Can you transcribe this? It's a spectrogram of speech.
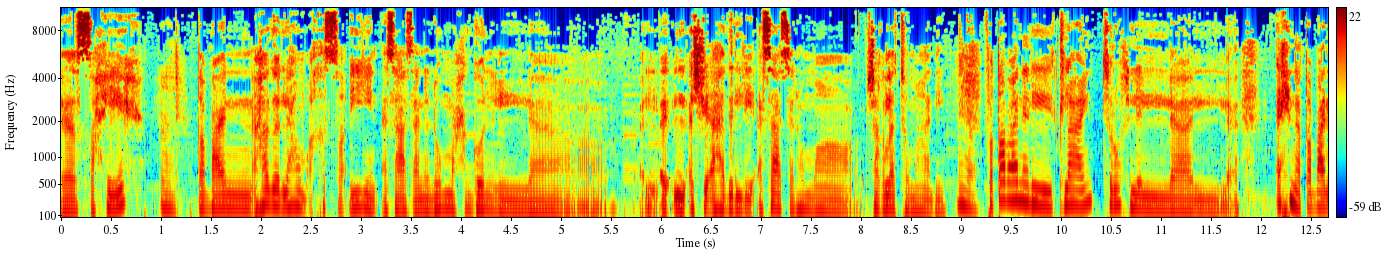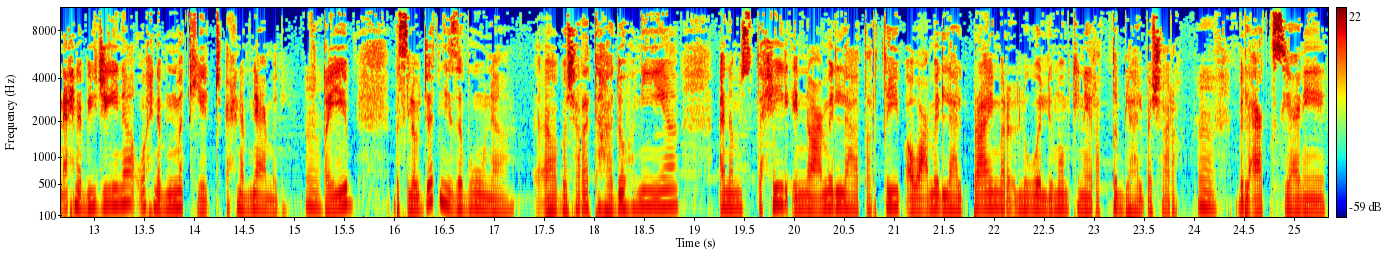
الصحيح. طبعا هذا لهم أخصائيين أساسا اللي هم حقون الأشياء هذه اللي أساسا هم شغلتهم هذه. نعم. فطبعا ال client تروح لل إحنا طبعا إحنا بيجينا وإحنا بنمكيج إحنا بنعمل. طيب بس لو جتني زبونة آه، بشرتها دهنية أنا مستحيل إنه أعمل لها ترطيب أو أعمل لها ال primer اللي هو اللي ممكن يرطب لها البشرة. مم. بالعكس يعني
